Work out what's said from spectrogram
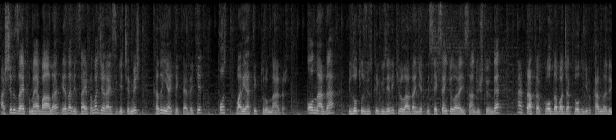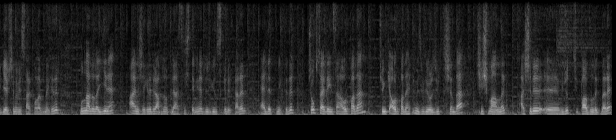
aşırı zayıflamaya bağlı ya da bir zayıflama cerrahisi geçirmiş kadın erkeklerdeki post bariyatrik durumlardır. Onlarda 130, 140, 150 kilolardan 70-80 kilolara insan düştüğünde her tarafta kolda, bacakta olduğu gibi karnında bir gevşeme, bir sarkma olabilmektedir. Bunlarda da yine aynı şekilde bir abdominoplasti işlemiyle düzgün sıkı bir karın elde etmektedir. Çok sayıda insan Avrupa'dan, çünkü Avrupa'da hepimiz biliyoruz yurt dışında şişmanlık, aşırı e, vücut fazlalıkları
